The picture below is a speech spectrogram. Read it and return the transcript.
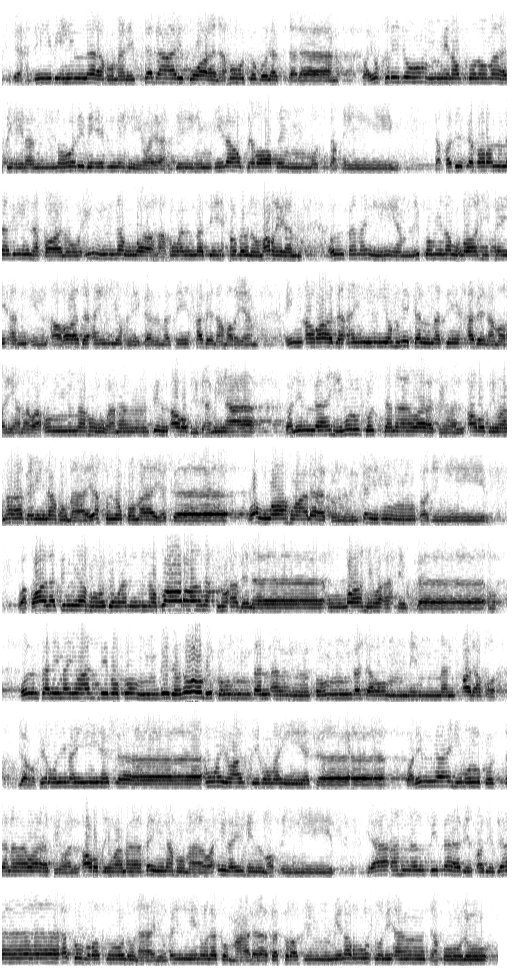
يهدي به الله من اتبع رضوانه سبل السلام ويخرجهم من الظلمات إلى النور بإذنه ويهديهم إلى صراط مستقيم. لقد كفر الذين قالوا إن الله هو المسيح ابن مريم. قل فمن يملك من الله شيئا إن أراد أن يهلك المسيح ابن مريم؟ إن أراد أن يهلك المسيح ابن مريم وأمه ومن في الأرض جميعا ولله ملك السماوات والأرض وما بينهما يخلق ما يشاء والله على كل شيء قدير. وقالت اليهود والنصارى نحن أبناء الله وأحباؤه قل فلم يعذبكم بذنوبكم بل أنتم بشر ممن خلق يغفر لمن يشاء ويعذب من يشاء ولله ملك السماوات والأرض وما بينهما وإليه المصير يا أهل الكتاب قد جاءكم رسولنا يبين لكم على فترة من الرسل أن تقولوا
